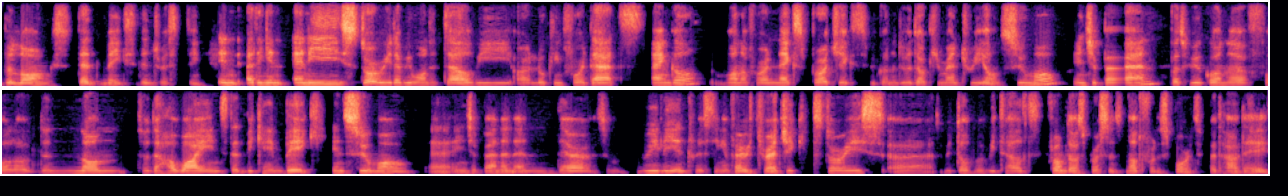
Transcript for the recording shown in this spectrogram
belongs that makes it interesting. In i think in any story that we want to tell we are looking for that angle. One of our next projects we're going to do a documentary on sumo in japan but we're going to follow the non to the hawaiians that became big in sumo uh, in japan. And, and there are some really interesting and very tragic stories uh, we told we tell from those persons not for the sport but how they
